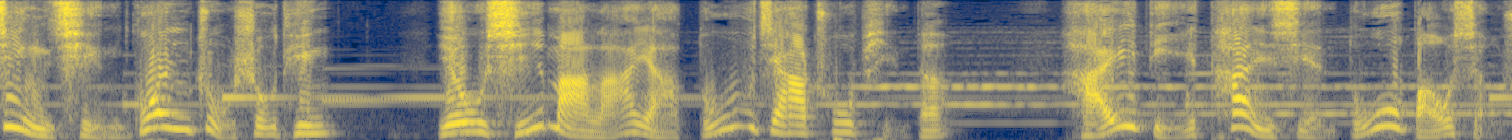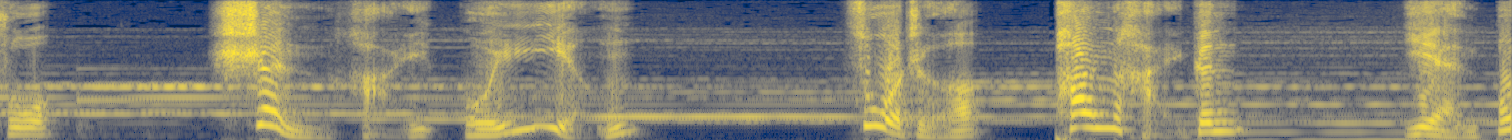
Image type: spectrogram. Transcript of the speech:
敬请关注收听，由喜马拉雅独家出品的《海底探险夺宝小说》《深海鬼影》，作者潘海根，演播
